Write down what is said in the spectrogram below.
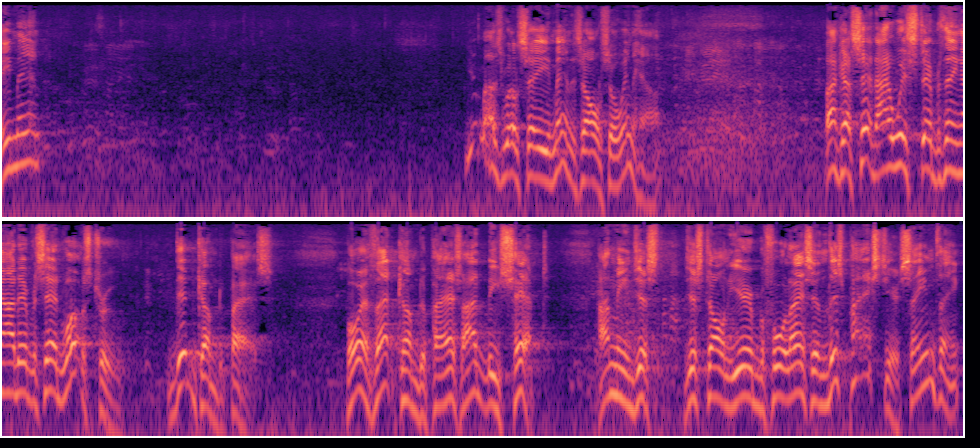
Amen. You might as well say amen. It's all so anyhow. Like I said, I wished everything I'd ever said was true. It did come to pass. Boy, if that come to pass, I'd be set. I mean, just just on the year before last and this past year, same thing.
